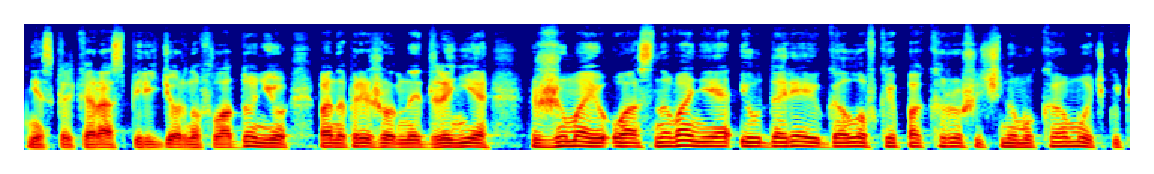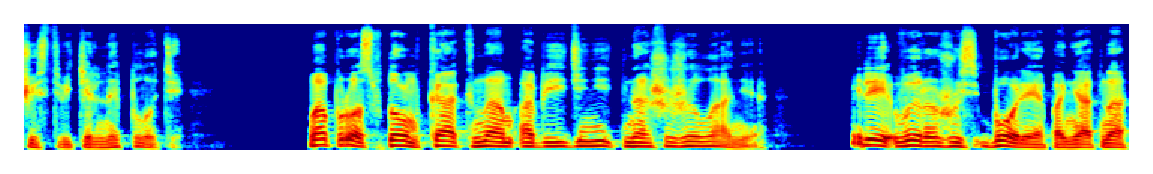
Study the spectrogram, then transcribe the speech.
Несколько раз передернув ладонью по напряженной длине, сжимаю у основания и ударяю головкой по крошечному комочку чувствительной плоти. Вопрос в том, как нам объединить наши желания. Или выражусь более понятно,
